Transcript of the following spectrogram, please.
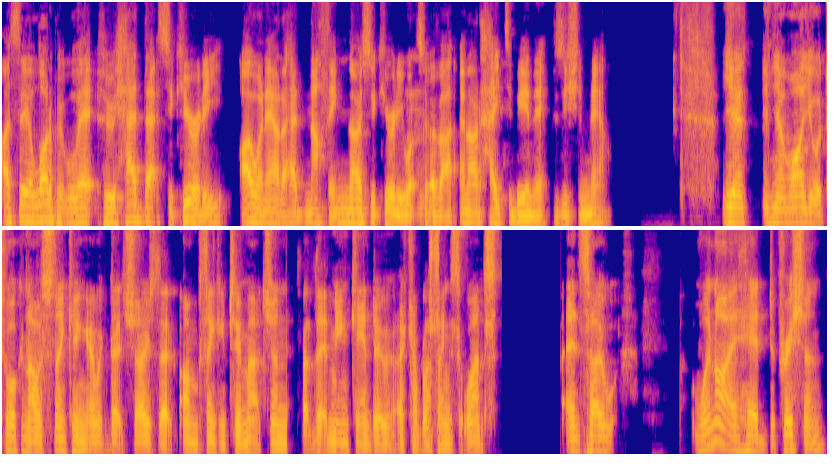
I see a lot of people there who had that security. I went out, I had nothing, no security mm. whatsoever, and I'd hate to be in their position now. Yeah, you know, while you were talking, I was thinking uh, that shows that I'm thinking too much, and that men can do a couple of things at once. And so, when I had depression,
